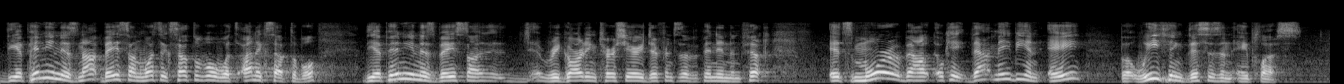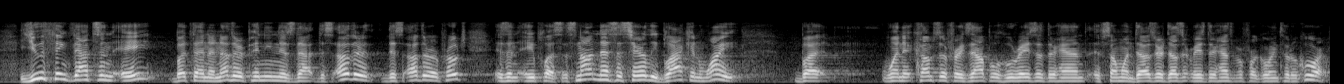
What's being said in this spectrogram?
the opinion is not based on what's acceptable, what's unacceptable. The opinion is based on regarding tertiary differences of opinion in fiqh. It's more about okay, that may be an A, but we think this is an A plus. You think that's an A, but then another opinion is that this other this other approach is an A plus. It's not necessarily black and white, but when it comes to, for example, who raises their hand, if someone does or doesn't raise their hands before going to the ruku',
